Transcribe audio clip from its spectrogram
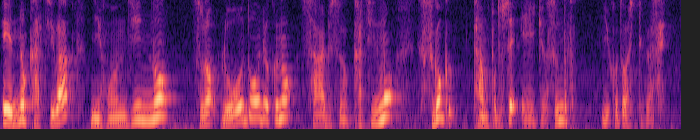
円の価値は日本人のその労働力のサービスの価値にもすごく担保として影響するんだということを知ってください。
